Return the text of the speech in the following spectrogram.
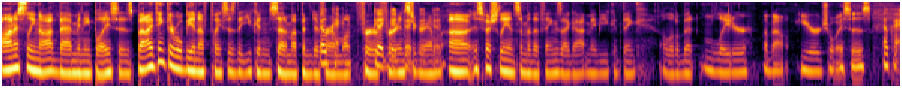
honestly not that many places, but I think there will be enough places that you can set them up in different Okay. for Good, for good, Instagram, good. Uh, especially in some of the things I got. Maybe you can think a little bit later about your choices. Okay.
